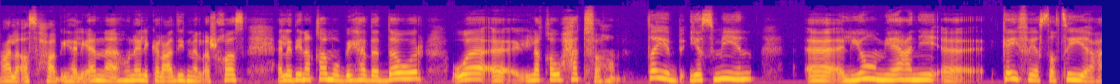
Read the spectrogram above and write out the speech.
على أصحابها لأن هنالك العديد من الأشخاص الذين قاموا بهذا الدور ولقوا حتفهم. طيب ياسمين اليوم يعني كيف يستطيع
